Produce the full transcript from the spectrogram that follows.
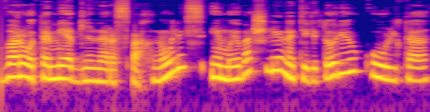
Ворота медленно распахнулись, и мы вошли на территорию культа.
